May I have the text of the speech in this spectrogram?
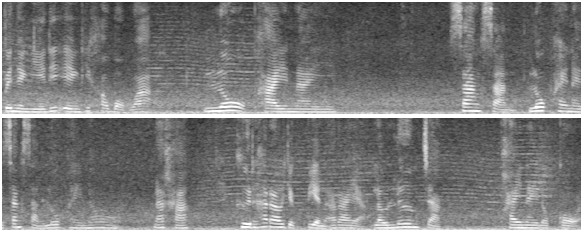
เป็นอย่างนี้นี่เองที่เขาบอกว่า โลกภายในสร้างสรรค์โลกภายในสร้างสรรค์โลกภายนอกนะคะ คือถ้าเราอยากเปลี่ยนอะไรอะ่ะเราเริ่มจากภายในเราก่อน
